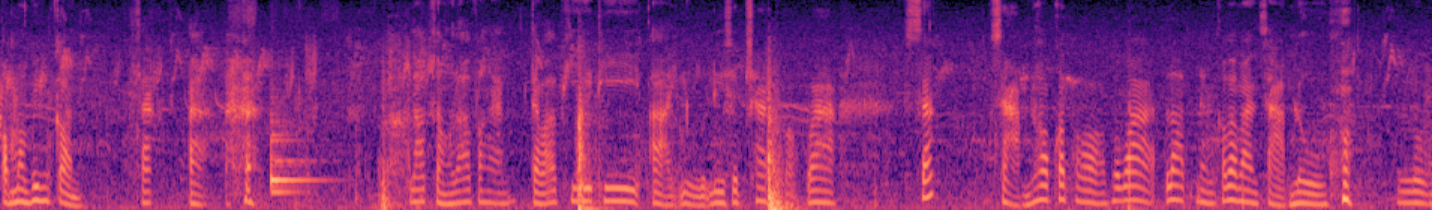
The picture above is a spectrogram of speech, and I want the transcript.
ออกมาวิ่งก่อน สักอะรอบสองรอบว่างั้นแต่ว่าพี่ที่อ่าอยู่รีเซพชันบอกว่า สักสามรอบก็พอ เพราะว่ารอบหนึ่งก็ประมาณสามโล ลง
